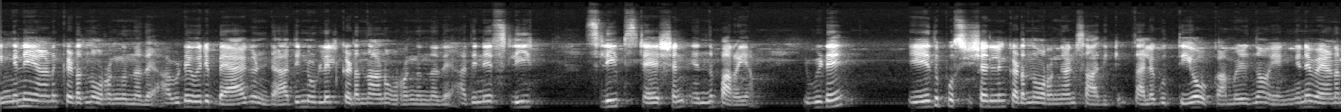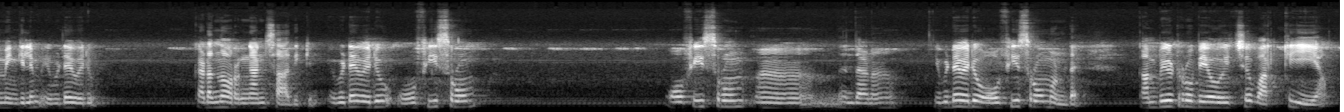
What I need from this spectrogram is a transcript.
എങ്ങനെയാണ് കിടന്നുറങ്ങുന്നത്? അവിടെ ഒരു ബാഗുണ്ട് അതിനുള്ളിൽ കിടന്നാണ് ഉറങ്ങുന്നത്. അതിനെ സ്ലീപ്പ് സ്ലീപ്പ് സ്റ്റേഷൻ എന്ന് പറയാം. ഇവിടെ ഏത് പൊസിഷനിലും കിടന്നുറങ്ങാൻ സാധിക്കും. തലകുത്തിയോ കമിഴ്ന്നോ എങ്ങനെ വേണമെങ്കിലും ഇവിടെ ഒരു കിടന്നുറങ്ങാൻ സാധിക്കും. ഇവിടെ ഒരു ഓഫീസ് റൂം ഓഫീസ് റൂം എന്താണ്? ഇവിടെ ഒരു ഓഫീസ് റൂമുണ്ട്. കമ്പ്യൂട്ടർ ഉപയോഗിച്ച് വർക്ക് ചെയ്യാം.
